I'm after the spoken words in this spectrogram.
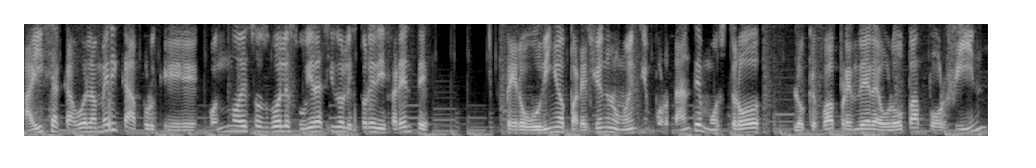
Ahí se acabó el América, porque con uno de esos goles hubiera sido la historia diferente pero Gudiño apareció en un momento importante, mostró lo que fue aprender a Europa, por fin,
